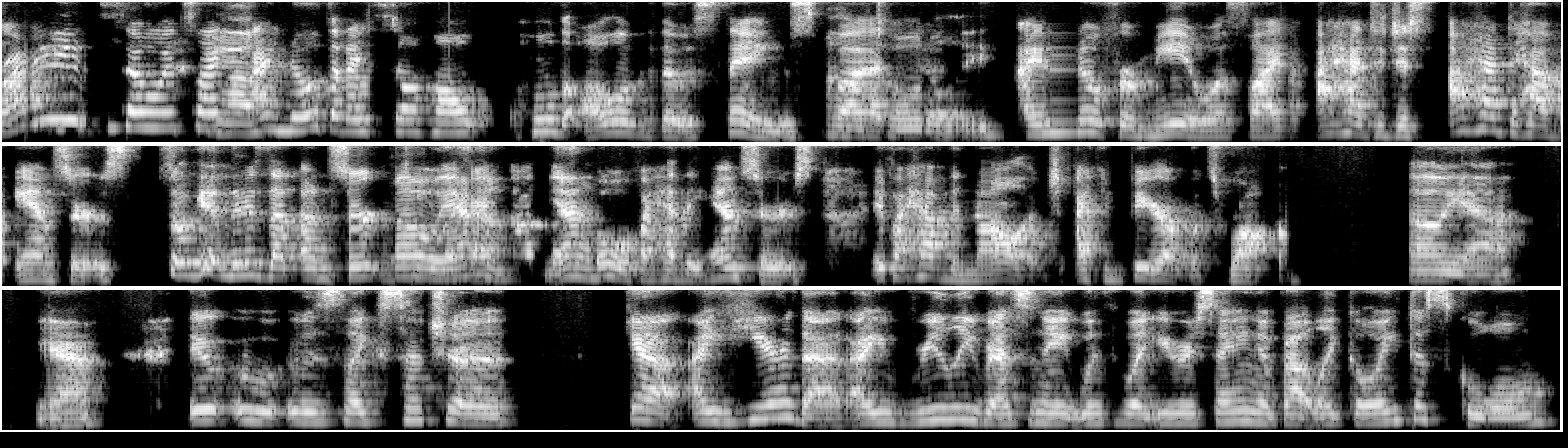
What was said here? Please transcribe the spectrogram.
right. So it's like, yeah. I know that I still hold, hold all of those things, oh, but oh, totally. I know for me, it was like, I had to just, I had to have answers. So again, there's that uncertainty. Oh, like yeah. yeah. oh, if I had the answers, if I have the knowledge, I can figure out what's wrong. Oh, yeah. Yeah. It, it was like such a, yeah, I hear that. I really resonate with what you were saying about like going to school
